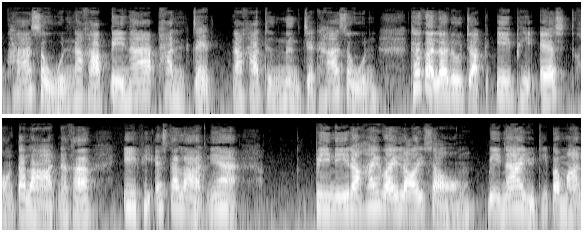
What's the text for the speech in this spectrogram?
1650 นะคะ ปีหน้า1,700นะคะ ถึง 1750 ถ้าเกิดเราดูจาก EPS ของตลาดนะคะ EPS ตลาดเนี่ย ปีนี้เราให้ไว้ 102 ปีหน้าอยู่ที่ประมาณ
